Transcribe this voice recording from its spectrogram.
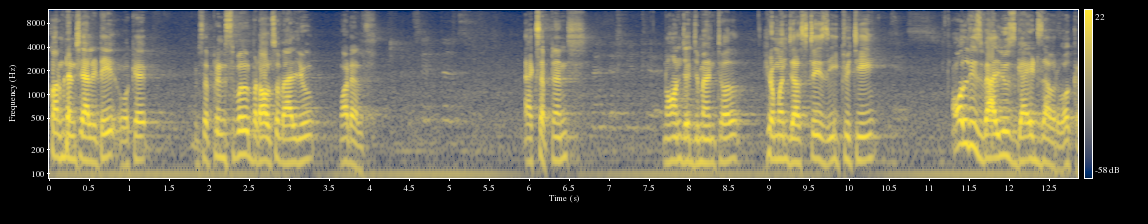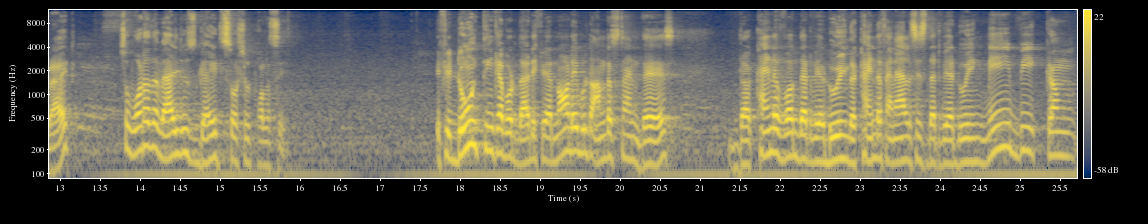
Confidentiality, okay. It's a principle but also value. What else? Acceptance, non judgmental, human justice, equity. All these values guides our work, right? So, what are the values guide social policy? If you don't think about that, if you are not able to understand this, the kind of work that we are doing, the kind of analysis that we are doing may become,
